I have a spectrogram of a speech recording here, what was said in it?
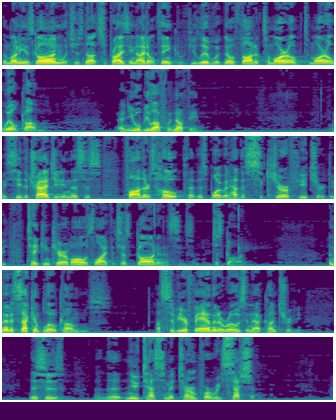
The money is gone, which is not surprising, I don't think. If you live with no thought of tomorrow, tomorrow will come, and you will be left with nothing. We see the tragedy in this is father's hope that this boy would have this secure future to be taking care of all his life. It's just gone in a season. Just gone. And then a second blow comes. A severe famine arose in that country. This is the New Testament term for recession.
